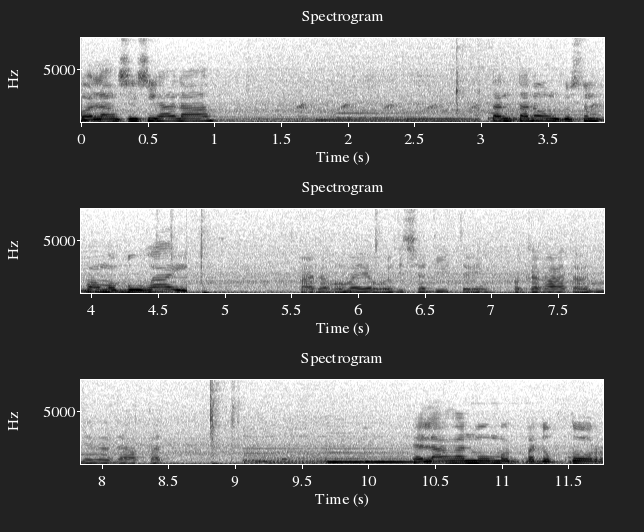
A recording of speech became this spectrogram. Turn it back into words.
Walang sisihan ha. Tantanong, gusto mo pang mabuhay? Parang umayaw ulit siya dito eh. Pagkakataon niya na dapat. Kailangan mong magpadoktor.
